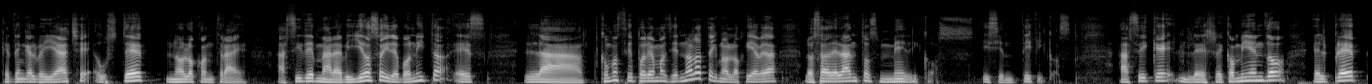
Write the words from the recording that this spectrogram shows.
que tenga el VIH, usted no lo contrae. Así de maravilloso y de bonito es la, ¿cómo se podríamos decir? No la tecnología, ¿verdad? Los adelantos médicos y científicos. Así que les recomiendo el PrEP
